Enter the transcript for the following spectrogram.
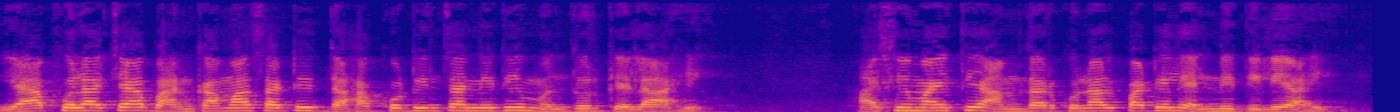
या पुलाच्या बांधकामासाठी दहा कोटींचा निधी मंजूर केला आहे. अशी माहिती आमदार कुणाल पाटील यांनी दिली आहे.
